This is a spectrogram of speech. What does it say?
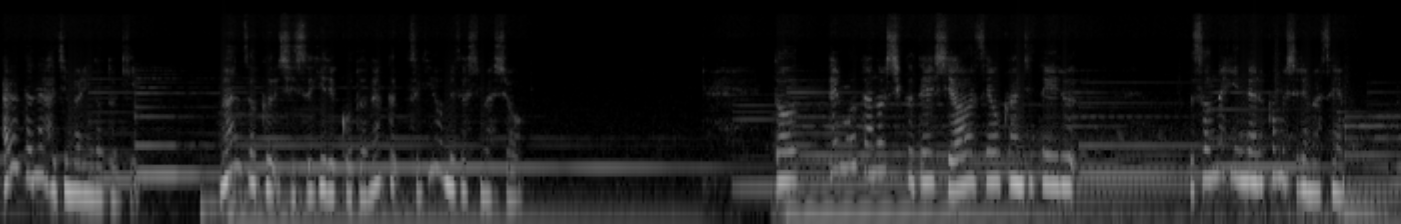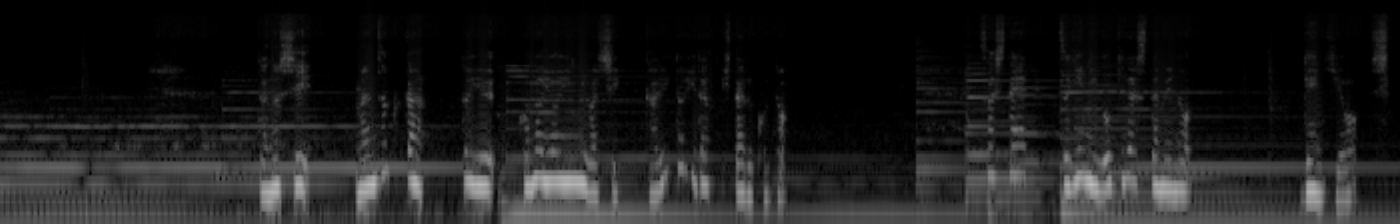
新たな始まりの時満足しすぎることなく次を目指しましょう。とっても楽しくて幸せを感じている。そんな日になるかもしれません。楽しい満足感というこの余韻にはしっかりと浸ること。そして次に動き出すための元気をしっ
